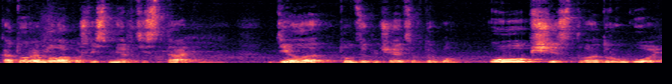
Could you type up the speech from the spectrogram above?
которая была после смерти Сталина. Дело тут заключается в другом. Общество другое.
